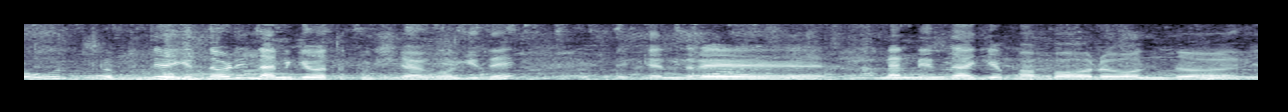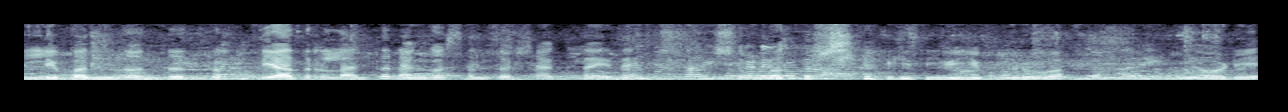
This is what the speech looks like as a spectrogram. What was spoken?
ಅವ್ರು ತೃಪ್ತಿಯಾಗಿದ್ದು ನೋಡಿ ನನಗೆ ಇವತ್ತು ಖುಷಿಯಾಗಿ ಹೋಗಿದೆ. ಯಾಕೆಂದರೆ ನನ್ನಿಂದಾಗಿ ಪಾಪ ಅವರು ಒಂದು, ಇಲ್ಲಿ ಬಂದು ಒಂದು ತೃಪ್ತಿ ಆದ್ರಲ್ಲ ಅಂತ ನನಗೂ ಸಂತೋಷ ಆಗ್ತಾ ಇದೆ. ತುಂಬ ಖುಷಿಯಾಗಿದ್ದೀವಿ ಇಬ್ಬರು ನೋಡಿ.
